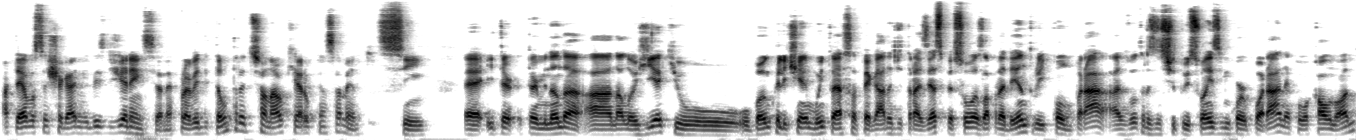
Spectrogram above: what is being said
até você chegar a níveis de gerência, né? Para ver de tão tradicional que era o pensamento. Sim. É, e ter, terminando a, a, analogia que o, o, banco ele tinha muito essa pegada de trazer as pessoas lá para dentro e comprar as outras instituições e incorporar, né, colocar o nome.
